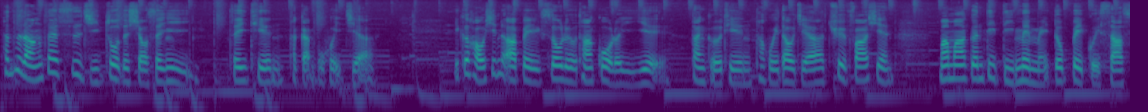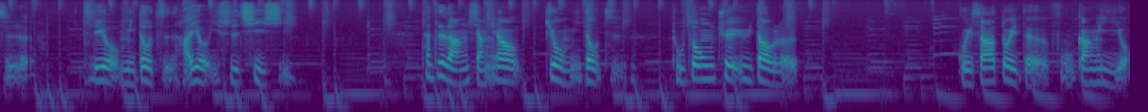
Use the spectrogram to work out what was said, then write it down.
炭治郎在市集做的小生意，这一天他赶不回家，一个好心的阿贝收留他过了一夜，但隔天他回到家，却发现。妈妈跟弟弟妹妹都被鬼杀死了，只有米豆子还有一丝气息。炭治郎想要救米豆子，途中却遇到了鬼杀队的福冈义勇。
